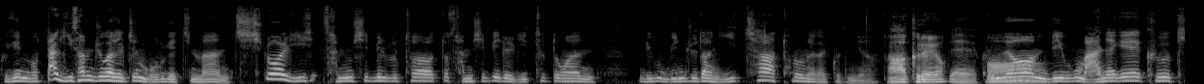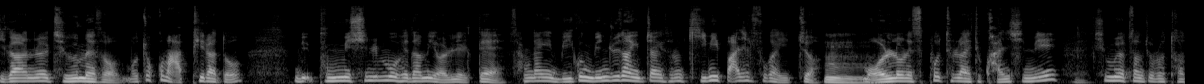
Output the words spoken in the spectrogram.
그게 뭐 딱 2, 3주가 될지는 모르겠지만 7월 20, 30일부터 또 31일 이틀 동안 미국 민주당 2차 토론회가 있거든요. 아, 그래요? 네. 그러면 어. 미국 만약에 그 기간을 즈음해서 뭐 조금 앞이라도 미, 북미 실무회담이 열릴 때 상당히 미국 민주당 입장에서는 김이 빠질 수가 있죠. 음. 뭐 언론의 스포트라이트 관심이 실무협상 쪽으로 더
